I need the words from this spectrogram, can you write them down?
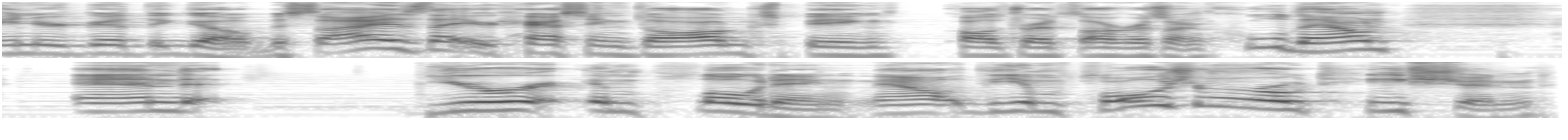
and you're good to go. Besides that, you're casting dogs being called Dreadstalkers on cooldown, and you're imploding. Now, the implosion rotation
